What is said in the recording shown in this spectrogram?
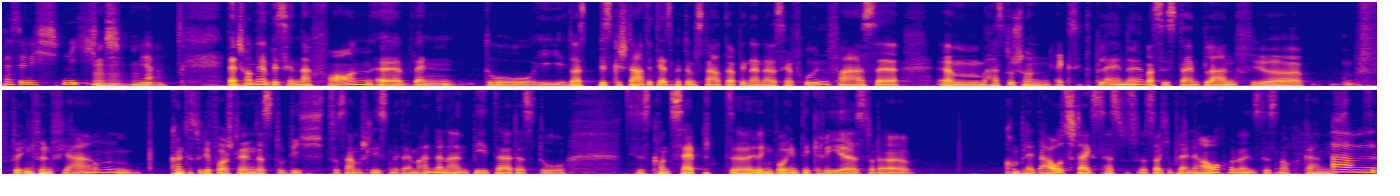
persönlich nicht. Mhm, ja. Dann schauen wir ein bisschen nach vorn. Äh, wenn du, du hast, bist gestartet jetzt mit dem Startup in einer sehr frühen Phase. Ähm, hast du schon Exit-Pläne? Was ist dein Plan für in fünf Jahren könntest du dir vorstellen, dass du dich zusammenschließt mit einem anderen Anbieter, dass du dieses Konzept äh, irgendwo integrierst oder komplett aussteigst? Hast du solche Pläne auch oder ist das noch gar nicht? Ähm,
